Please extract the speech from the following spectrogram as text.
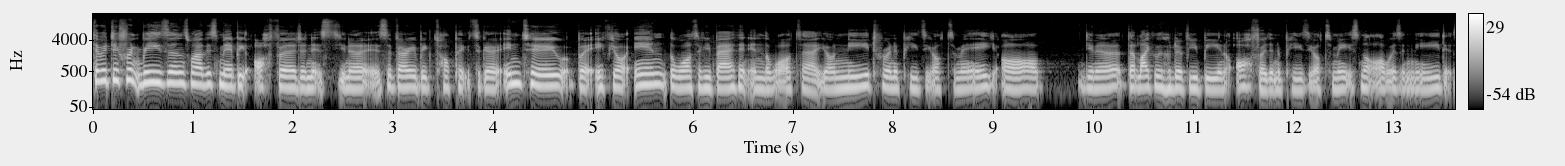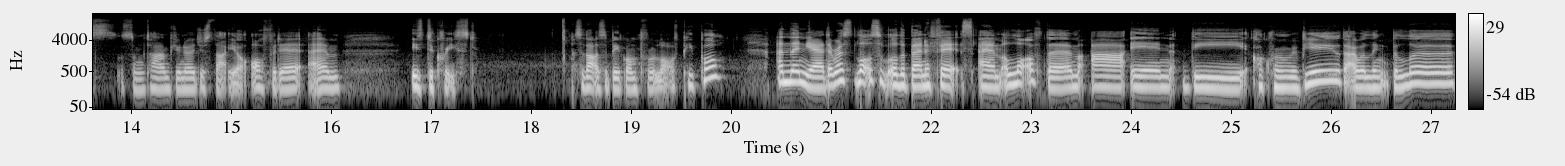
there are different reasons why this may be offered, and it's you know it's a very big topic to go into. But if you're in the water, if you're birthing in the water, your need for an episiotomy or you know the likelihood of you being offered an episiotomy it's not always a need it's sometimes you know just that you're offered it um is decreased so that's a big one for a lot of people and then, yeah, there are lots of other benefits. Um, a lot of them are in the Cochrane review that I will link below.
